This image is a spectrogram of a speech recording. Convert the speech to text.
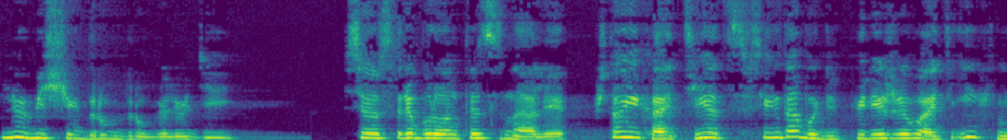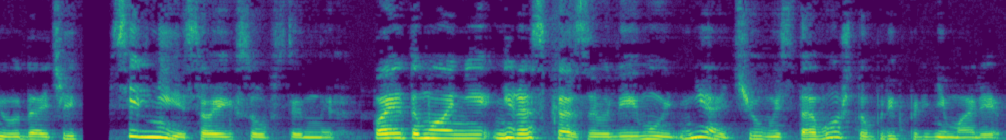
любящих друг друга людей. Сестры Бронте знали, что их отец всегда будет переживать их неудачи сильнее своих собственных, поэтому они не рассказывали ему ни о чем из того, что предпринимали.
